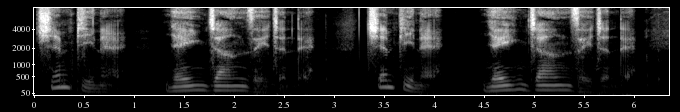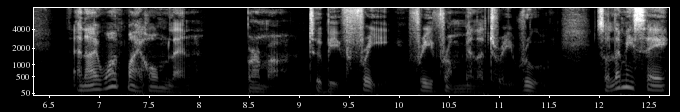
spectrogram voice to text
Chin Pine Nyenjan Zejende. Chin Pine Nyenjan Zejende. And I want my homeland, Burma, to be free, free from military rule. So let me say,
